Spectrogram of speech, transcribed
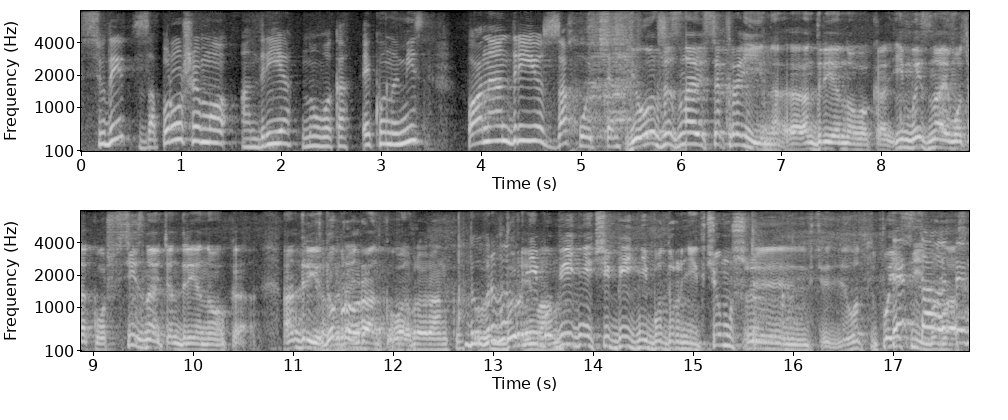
Сюди запрошуємо Андрія Новака, економіст. Пане Андрію, заходьте. Його вже знає вся країна е, Андрія Новака. І ми знаємо також. Всі знають Андрія Новака. Андрію, доброго ранку вам. Доброго ранку. Доброго. Дурні, бо бідні чи бідні, бо дурні. В чому ж е, от поясніть, будь ласка,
